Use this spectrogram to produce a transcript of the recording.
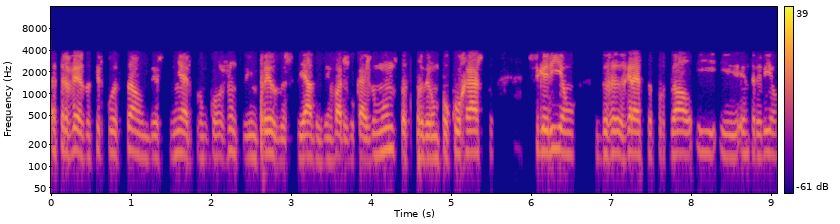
através da circulação deste dinheiro por um conjunto de empresas sediadas em vários locais do mundo, para se perder um pouco o rastro, chegariam de regresso a Portugal e, e entrariam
